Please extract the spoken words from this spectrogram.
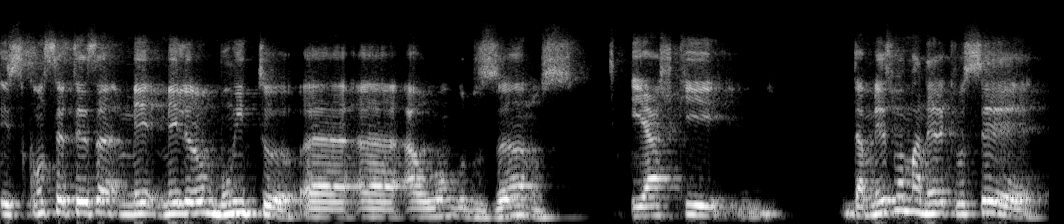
isso com certeza me, melhorou muito uh, uh, ao longo dos anos, e acho que da mesma maneira que você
